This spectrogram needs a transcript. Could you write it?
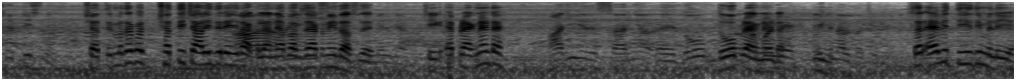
छत्तीस ने 36 ਮਤਲਬ ਕੋਈ 36 40 ਦੀ ਰੇਂਜ ਰੱਖ ਲੈਂਦੇ ਆਪਾਂ ਐਗਜ਼ੈਕਟ ਨਹੀਂ ਦੱਸਦੇ ਮਿਲ ਜਾਣੀ ਠੀਕ ਹੈ ਇਹ ਪ੍ਰੈਗਨੈਂਟ ਹੈ हाँ जी ये सारियां ए, दो दो pregnant couple है। ने, एक नाल बच्चे ने। ਸਰ ਇਹ ਵੀ 30 ਦੀ ਮਿਲੀ ਹੈ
